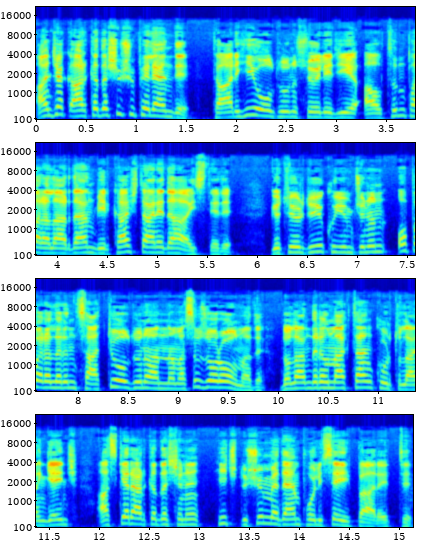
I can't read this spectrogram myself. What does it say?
Ancak arkadaşı şüphelendi. Tarihi olduğunu söylediği altın paralardan birkaç tane daha istedi. Götürdüğü kuyumcunun o paraların sahte olduğunu anlaması zor olmadı. Dolandırılmaktan kurtulan genç asker arkadaşını hiç düşünmeden polise ihbar etti.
